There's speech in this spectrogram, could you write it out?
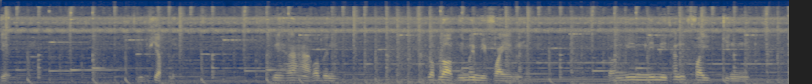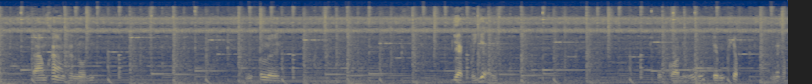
เยอะกินเพียบเลย นี่ถ้าหากว่าเป็น รอบๆนี้ไม่มีไฟนะครับ ตอนนี้นี่มีทั้งไฟกิ่งตามข้างถนนมันก็เลย แยกไปเยอะเลยแต่ก่อนโอ้เต็มเพียบนะครับ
